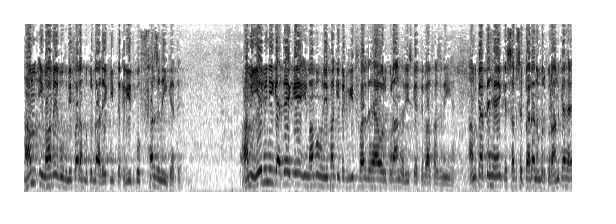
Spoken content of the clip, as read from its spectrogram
ہم امام ابو حنیفہ رحمۃ اللہ علیہ کی تقلید کو فرض نہیں کہتے۔ ہم یہ بھی نہیں کہتے کہ امام و حنیفہ کی تقلید فرض ہے اور قرآن حدیث کا اتباع فرض نہیں ہے۔ ہم کہتے ہیں کہ سب سے پہلا نمبر قرآن کا ہے،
